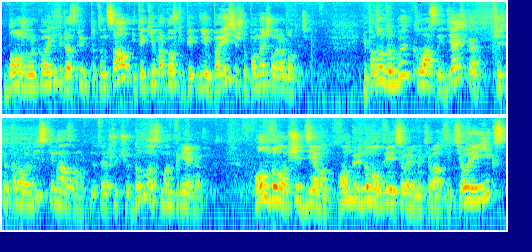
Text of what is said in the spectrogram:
должен руководитель раскрыть потенциал и такие морковки перед ним повесить, чтобы он начал работать. И потом другой классный дядька, в честь которого виски назван, это я шучу, Дуглас Макгрегор. Он был вообще демон. Он придумал две теории мотивации. Теория X,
